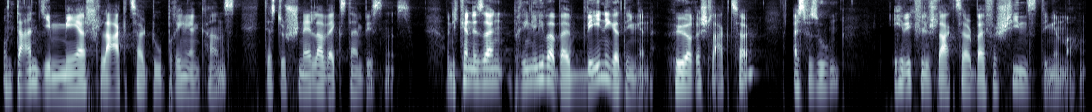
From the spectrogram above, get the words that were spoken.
und dann je mehr Schlagzahl du bringen kannst, desto schneller wächst dein Business. Und ich kann dir sagen, bring lieber bei weniger Dingen höhere Schlagzahl, als versuchen, ewig viel Schlagzahl bei verschiedensten Dingen machen.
